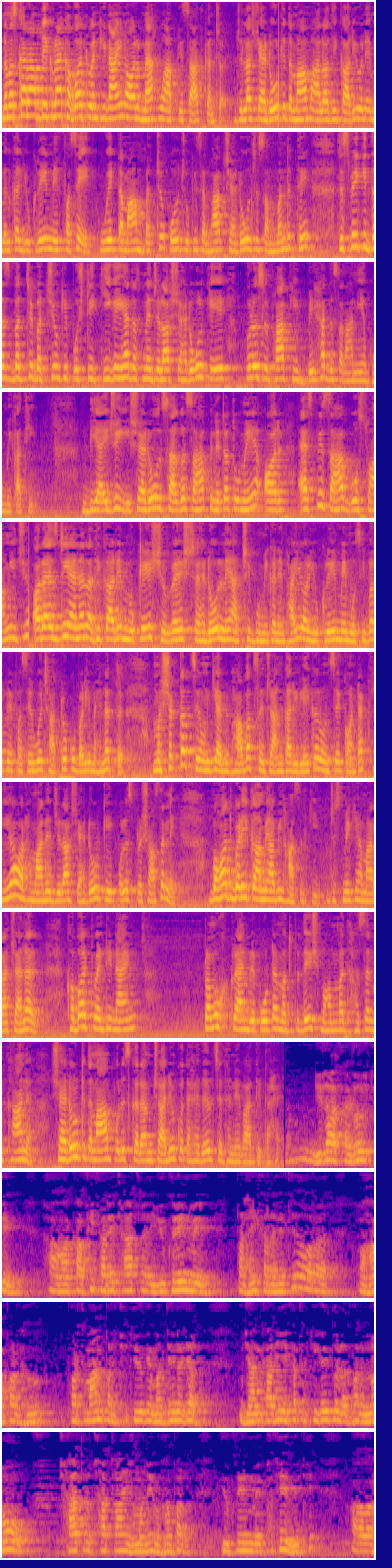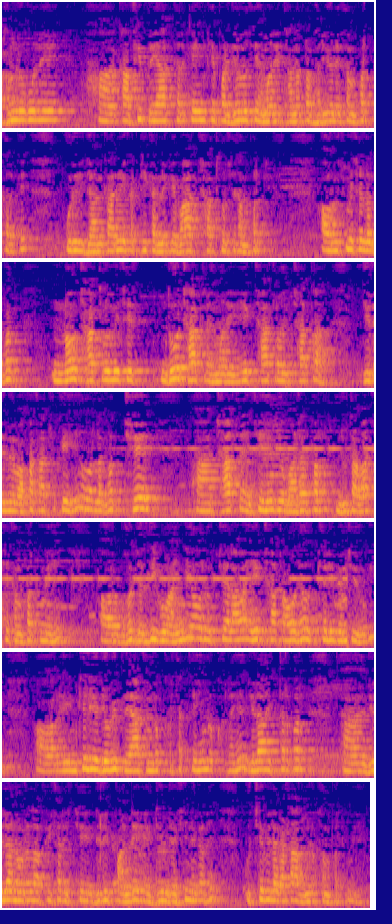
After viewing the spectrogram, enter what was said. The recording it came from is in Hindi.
नमस्कार, आप देख रहे हैं खबर 29 और मैं हूँ आपके साथ कंचन। जिला शहडोल के तमाम आला अधिकारियों ने मिलकर यूक्रेन में फंसे हुए तमाम बच्चों को, जो कि संभाग शहडोल से संबंधित थे, जिसमें कि 10 बच्चे बच्चियों की पुष्टि की गई है, जिसमें जिला शहडोल के पुलिस विभाग की बेहद सराहनीय भूमिका थी। डीआईजी शहडोल सागर साहब के नेतृत्व में और एसपी साहब गोस्वामी जी और एसडीएनएल अधिकारी मुकेश वैश्य शहडोल ने अच्छी भूमिका निभाई और यूक्रेन में मुसीबत में फंसे हुए छात्रों को बड़ी मेहनत, मशक्कत से उनके अभिभावक से जानकारी लेकर उनसे कांटेक्ट किया और हमारे जिला शहडोल के पुलिस प्रशासन ने बहुत बड़ी कामयाबी हासिल की, जिसमें कि हमारा चैनल खबर ट्वेंटी प्रमुख क्राइम रिपोर्टर मध्य प्रदेश मोहम्मद हसन खान शहडोल के तमाम पुलिस कर्मचारियों को तहदिल से धन्यवाद देता है। जिला शहडोल के काफ़ी सारे छात्र यूक्रेन में पढ़ाई कर रहे थे और वहाँ पर वर्तमान परिस्थितियों के मद्देनजर जानकारी एकत्र की गई तो लगभग नौ छात्र छात्राएँ हमारे वहाँ पर यूक्रेन में फंसे हुए थे और हम लोगों ने हाँ, काफ़ी प्रयास करके इनके परिजनों से हमारे थाना प्रभारियों ने संपर्क करके पूरी जानकारी इकट्ठी करने के बाद छात्रों से संपर्क किया और उसमें से लगभग नौ छात्रों में से दो छात्र हमारे एक छात्र और एक छात्रा ज़िले में वापस आ चुके हैं और लगभग छह छात्र ऐसे हैं जो बॉर्डर पर दूतावास के संपर्क में हैं और बहुत जल्दी वो आएँगे और उसके अलावा एक छात्र और है, उसके लिए व्यवस्था होगी। और इनके लिए जो भी प्रयास हम लोग कर सकते हैं, हम लोग कर रहे हैं। जिला स्तर पर जिला नोडल ऑफिसर इसके दिलीप पांडे एडीएम जयसी नगर है, उससे भी लगातार हम लोग संपर्क में हैं।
